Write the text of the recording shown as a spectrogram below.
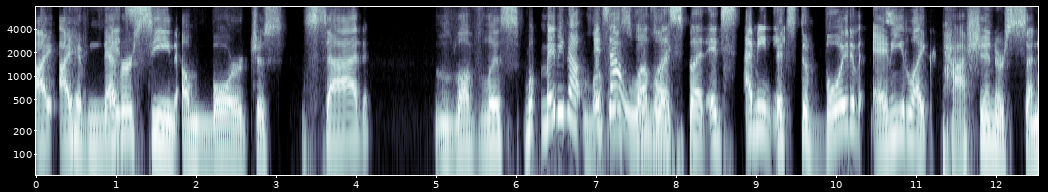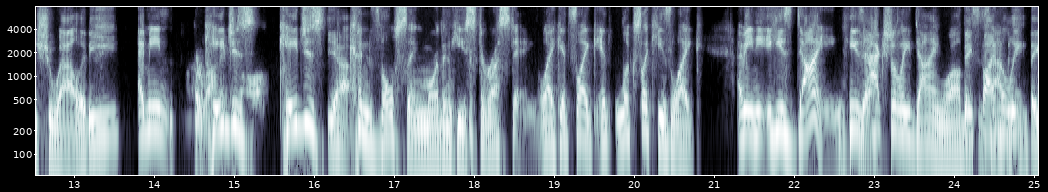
I I have never It's- seen a more just sad, loveless. Well, maybe not loveless. it's not but, like, loveless, but it's. I mean, it's devoid of any like passion or sensuality. I mean, Cage is. Cage is Yeah. convulsing more than he's thrusting. Like it's like it looks like he's like. I mean, he, he's dying. He's Yeah. actually dying while They this finally happening. they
